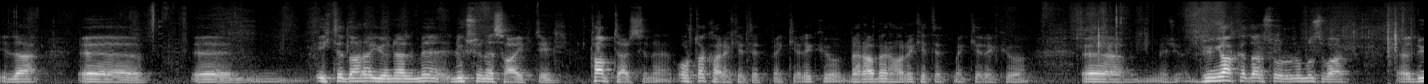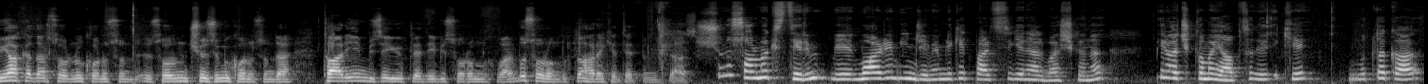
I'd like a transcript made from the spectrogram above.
ile e, e, iktidara yönelme lüksüne sahip değil. Tam tersine ortak hareket etmek gerekiyor, beraber hareket etmek gerekiyor. Ee, dünya kadar sorunumuz var. Ee, dünya kadar sorunun konusunda, sorunun çözümü konusunda tarihin bize yüklediği bir sorumluluk var. Bu sorumlulukla hareket etmemiz lazım. Şunu sormak isterim. E, Muharrem İnce, Memleket Partisi Genel Başkanı bir açıklama yaptı. Dedi ki mutlaka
